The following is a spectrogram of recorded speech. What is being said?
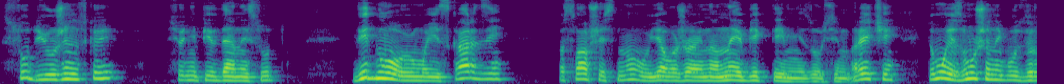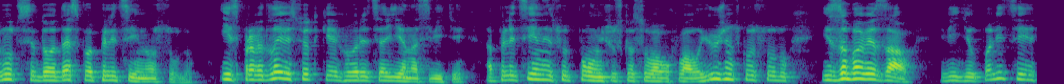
суд Южинської, сьогодні Південний суд, відмовив моїй скарзі, пославшись, ну, я вважаю, на необ'єктивні зовсім речі, тому я змушений був звернутися до Одеського апеляційного суду. І справедливість все-таки, як говориться, є на світі. Апеляційний суд повністю скасував ухвалу Южинського суду і зобов'язав відділ поліції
